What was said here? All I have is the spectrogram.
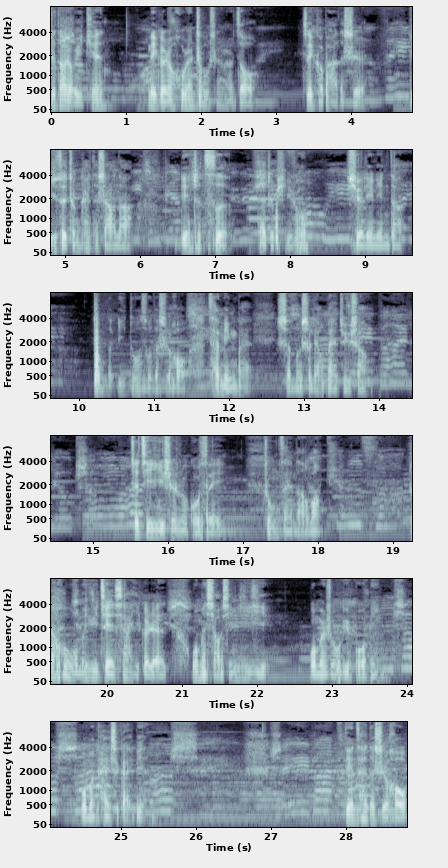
直到有一天，那个人忽然抽身而走。最可怕的是，鼻子睁开的刹那，连着刺，带着皮肉，血淋淋的，痛得一哆嗦的时候，才明白什么是两败俱伤。这记忆深入骨髓，终在难忘。然后我们遇见下一个人，我们小心翼翼，我们如履薄冰，我们开始改变。点菜的时候，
